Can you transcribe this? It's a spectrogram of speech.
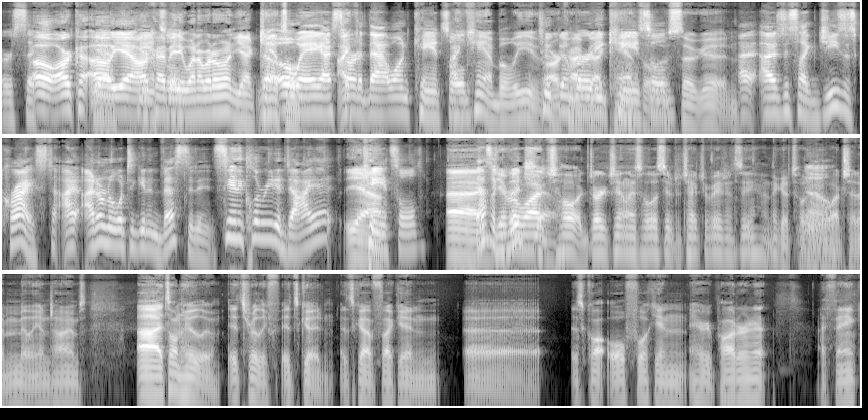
or section. oh archive. oh yeah, yeah, archive eighty one or whatever one. Yeah, the. OA. I started that one, Canceled. I can't believe Tuca Bertie canceled. It canceled. was so good. I, I was just like, Jesus Christ! I, I don't know what to get invested in. Santa Clarita Diet, Yeah. canceled. Uh, That's did a you ever watch. Hol- Dirk Gently's Holistic Detective Agency? I think I've told you to watch that a million times. Uh, it's on Hulu. It's really, it's good. It's got fucking, uh, it's got old fucking Harry Potter in it. I think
